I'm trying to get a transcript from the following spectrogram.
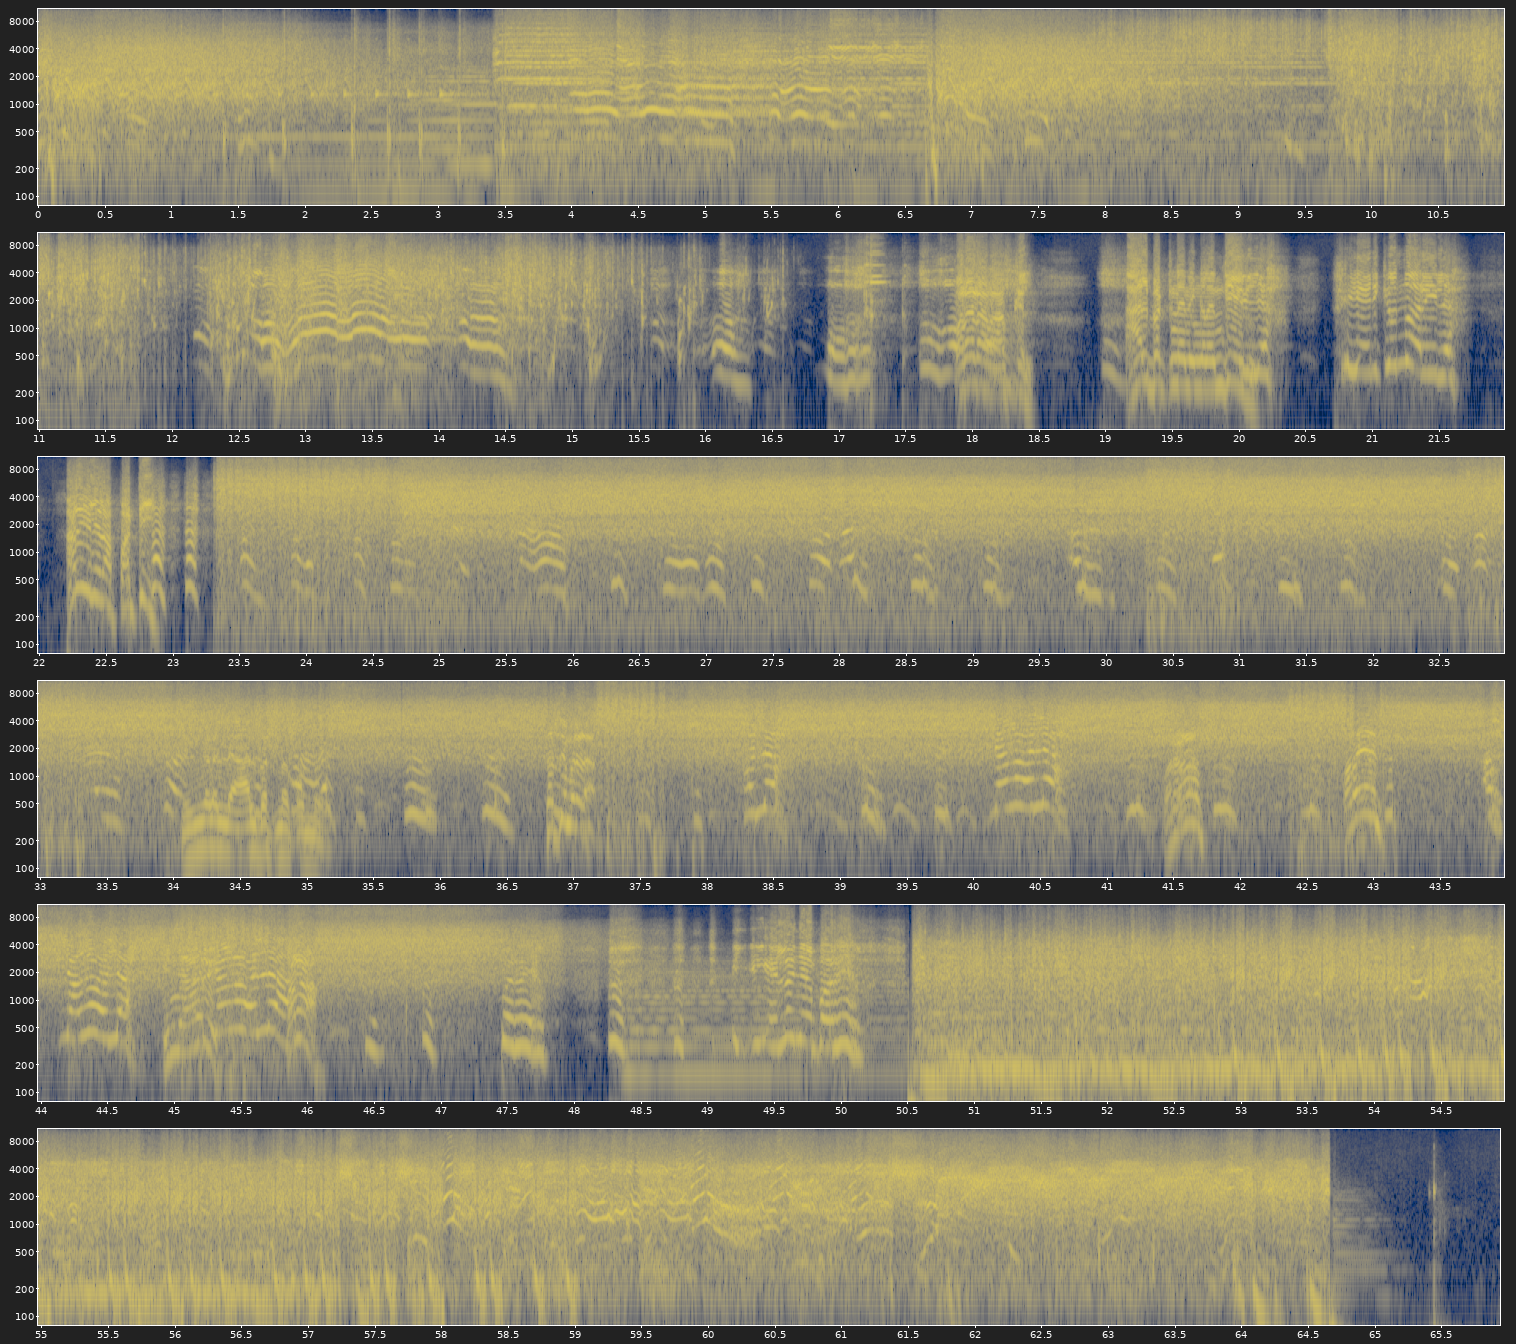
നിങ്ങളല്ലേ ആൽബർട്ടിനെ കൊന്നു. സത്യം പറയടാ. അല്ല. ഞങ്ങളല്ല. പറയാൻ. ഞങ്ങളല്ല. പിന്നെ ആര്? ഞങ്ങളല്ല. പറ. പറയാം. എല്ലാം ഞാൻ പറയാം.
